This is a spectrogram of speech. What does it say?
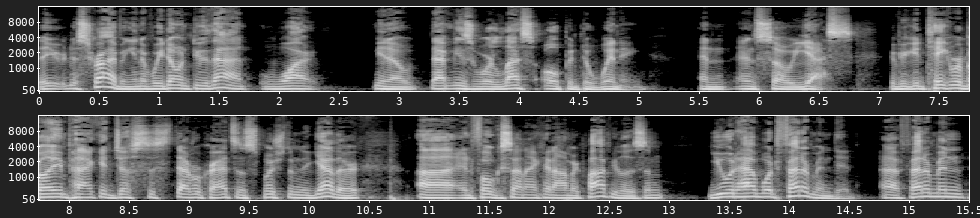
that you're describing. And if we don't do that, why? You know that means we're less open to winning. And and so yes, if you could take Rebellion PAC and Justice Democrats and smush them together uh, and focus on economic populism, you would have what Fetterman did. Uh, Fetterman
